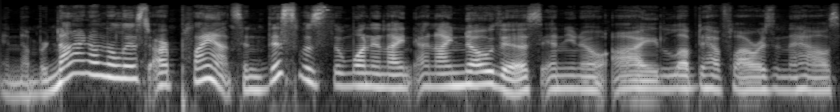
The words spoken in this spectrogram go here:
And number nine on the list are plants. And this was the one, and I and I know this, and you know, I love to have flowers in the house.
